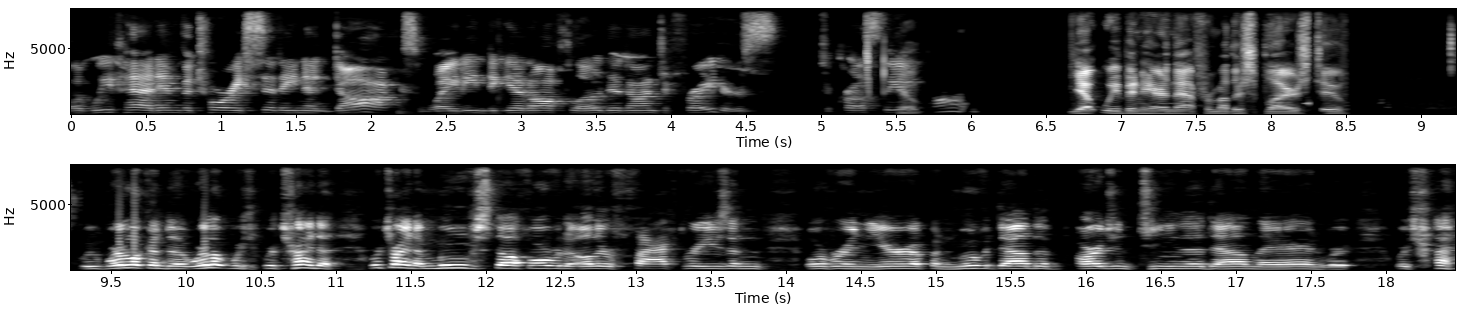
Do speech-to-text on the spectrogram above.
But we've had inventory sitting at docks waiting to get offloaded onto freighters to cross the yep. pond. Yep, we've been hearing that from other suppliers too. We, we're looking to we're we're trying to we're trying to move stuff over to other factories and over in Europe and move it down to Argentina down there, and we're we're trying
